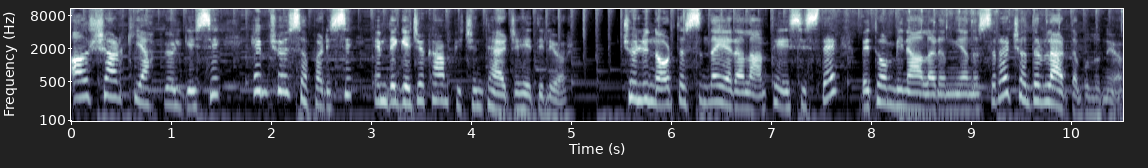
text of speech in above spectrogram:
Al-Şarkiyah bölgesi hem çöl safarisi hem de gece kamp için tercih ediliyor. Çölün ortasında yer alan tesiste beton binaların yanı sıra çadırlar da bulunuyor.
